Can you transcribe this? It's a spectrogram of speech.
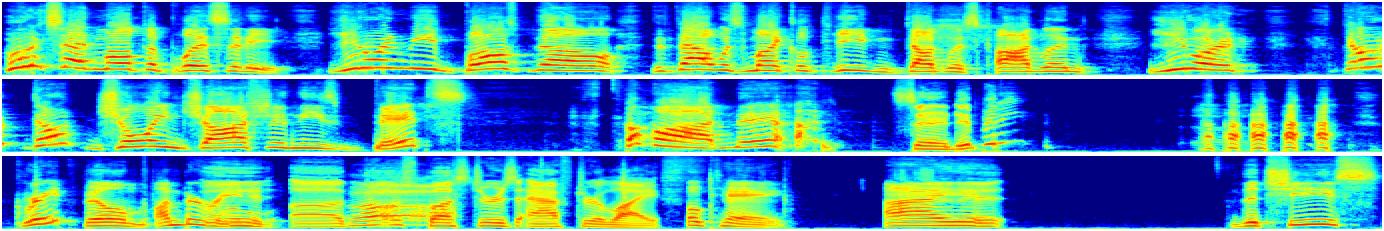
Who said multiplicity? You and me both know that that was Michael Keaton, Douglas Coughlin. You are don't don't join Josh in these bits. Come on, man. Serendipity? Great film, underrated. Oh, uh, Ghostbusters Afterlife. okay, I the Chiefs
